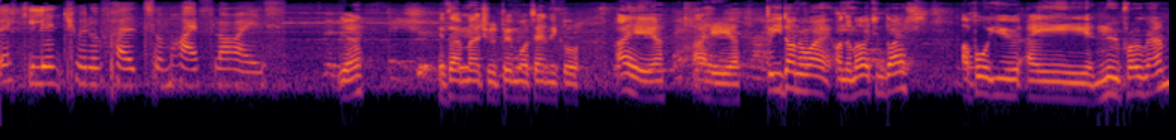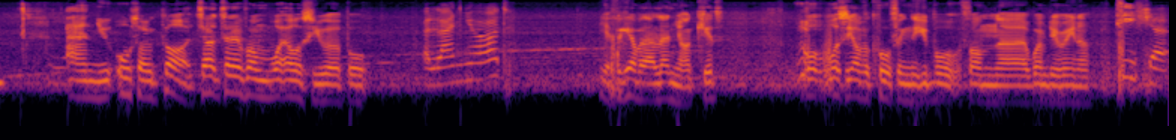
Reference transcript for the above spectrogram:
Becky Lynch would have had some high flies. Yeah? If that match was a bit more technical. I hear you, I hear you. But you done alright on the merchandise. I bought you a new program, and you also got. Tell, tell everyone what else you uh, bought. A lanyard. Yeah, forget about that lanyard, kid. What, what's the other cool thing that you bought from uh, Wembley Arena? T-shirt.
